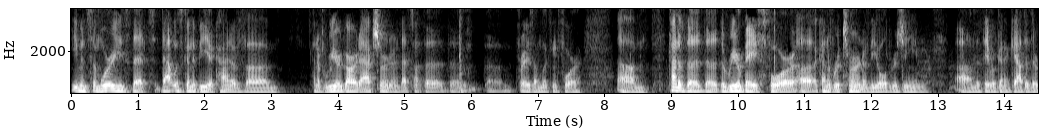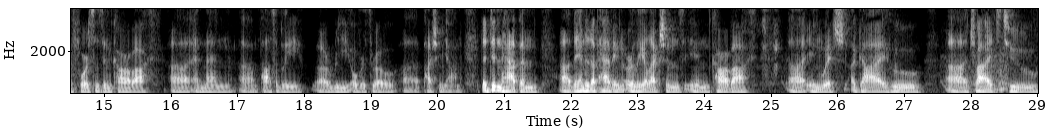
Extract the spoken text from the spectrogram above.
even some worries that that was going to be a kind of um, kind of rearguard action, or that's not the the um, phrase I'm looking for. Um, kind of the, the the rear base for a kind of return of the old regime. Um, that they were going to gather their forces in Karabakh uh, and then um, possibly uh, re overthrow uh, Pashinyan. That didn't happen. Uh, they ended up having early elections in Karabakh, uh, in which a guy who uh, tried to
